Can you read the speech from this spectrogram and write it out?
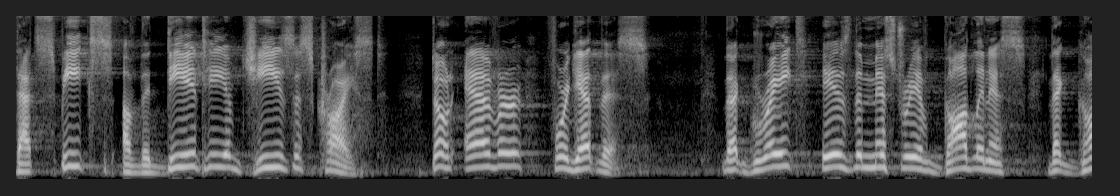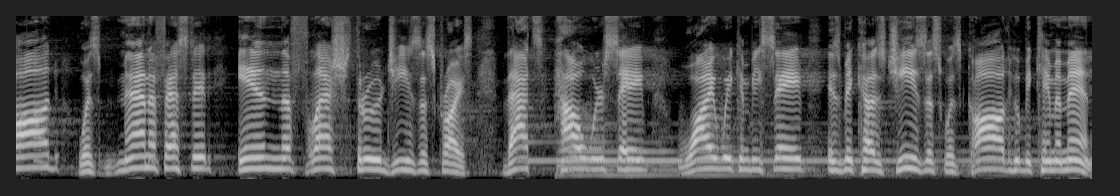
That speaks of the deity of Jesus Christ. Don't ever forget this that great is the mystery of godliness, that God was manifested in the flesh through Jesus Christ. That's how we're saved. Why we can be saved is because Jesus was God who became a man.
